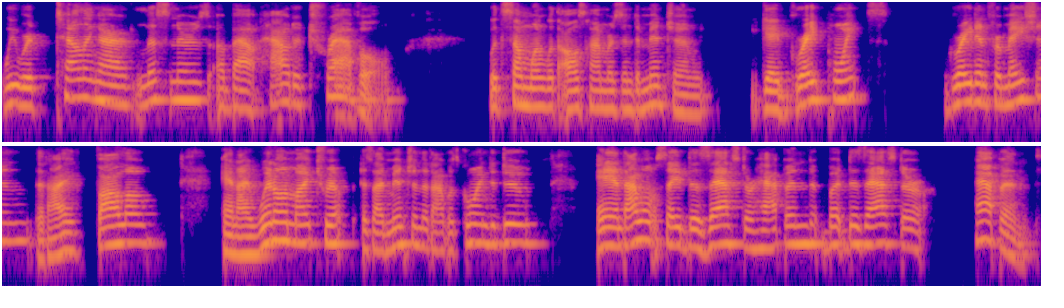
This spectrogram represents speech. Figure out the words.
we were telling our listeners about how to travel with someone with Alzheimer's and dementia. And you gave great points, great information that I follow. And I went on my trip, as I mentioned that I was going to do. And I won't say disaster happened, but disaster happened.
